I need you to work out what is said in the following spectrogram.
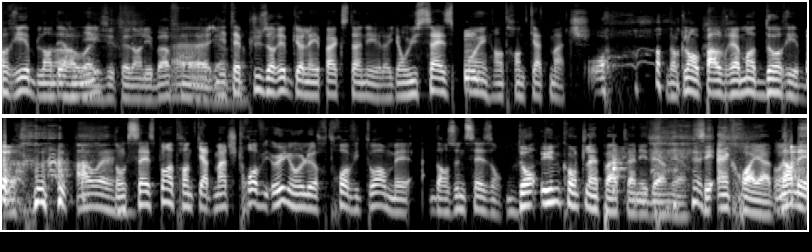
horribles l'an Ah dernier. ouais, ils étaient dans les bas. Euh, ils étaient plus horribles que l'Impact cette année. Là. Ils ont eu 16 Mm. points en 34 matchs. Oh. Donc là, on parle vraiment d'horrible. Ah ouais. Donc 16 points en 34 matchs. Trois, vi- eux, ils ont eu leurs trois victoires, mais dans une saison. Dont une contre l'Impact l'année dernière. C'est incroyable. Ouais, non, mais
